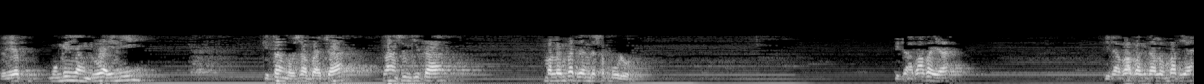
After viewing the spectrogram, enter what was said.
Ya, mungkin yang dua ini kita nggak usah baca, langsung kita melompat yang ke sepuluh. Tidak apa-apa ya. Tidak apa-apa kita lompat ya.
